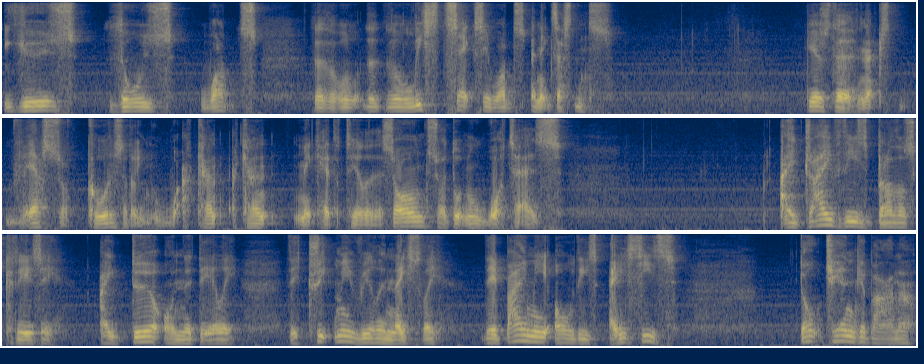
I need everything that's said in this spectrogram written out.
use those words. They're the, the, the least sexy words in existence. Here's the next verse or chorus. I don't know what I can't I can't make head or tail of the song, so I don't know what it is. I drive these brothers crazy. I do it on the daily. They treat me really nicely. They buy me all these ices. Dolce & Gabbana,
